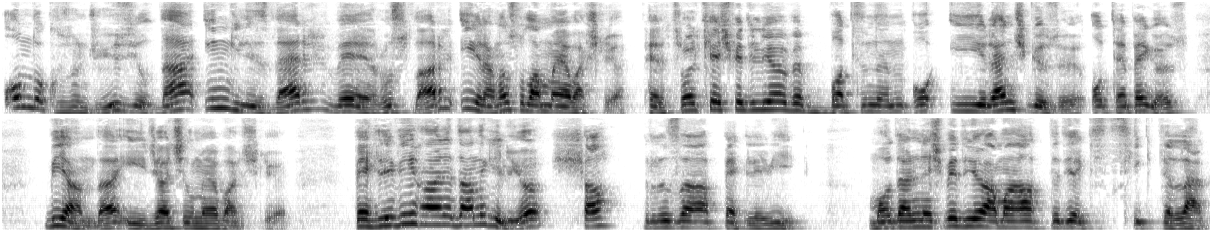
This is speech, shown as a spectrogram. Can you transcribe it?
19. yüzyılda İngilizler ve Ruslar İran'a sulanmaya başlıyor. Petrol keşfediliyor ve Batı'nın o iğrenç gözü, o tepe göz bir anda iyice açılmaya başlıyor. Pehlevi hanedanı geliyor. Şah Rıza Pehlevi. Modernleşme diyor ama halk da diyor ki siktir lan.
